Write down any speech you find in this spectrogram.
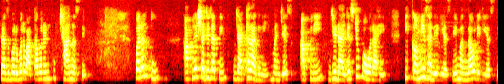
त्याचबरोबर वातावरण खूप छान असते. परंतु आपल्या शरीरातील जाठराग्नी म्हणजेच आपली जी डायजेस्टिव्ह पॉवर आहे ती कमी झालेली असते मंदावलेली असते.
